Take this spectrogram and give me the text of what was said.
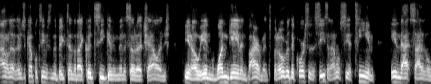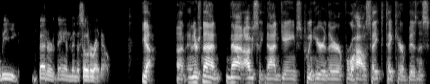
I don't know. There's a couple teams in the Big Ten that I could see giving Minnesota a challenge, you know, in one game environments. But over the course of the season, I don't see a team in that side of the league better than Minnesota right now. Yeah. Uh, and there's nine, nine, obviously nine games between here and there for Ohio State to take care of business.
